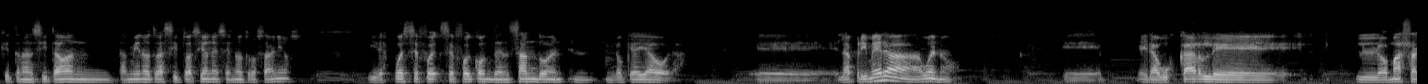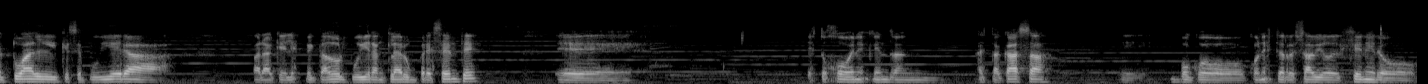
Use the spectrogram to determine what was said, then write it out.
que transitaban también otras situaciones en otros años y después se fue, se fue condensando en lo que hay ahora. Eh, la primera, bueno, eh, era buscarle lo más actual que se pudiera para que el espectador pudiera anclar un presente. Eh, estos jóvenes que entran a esta casa, un poco con este resabio del género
